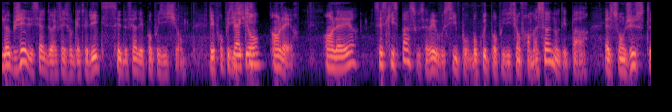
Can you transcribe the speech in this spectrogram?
L'objet des cercles de réflexion catholique, c'est de faire des propositions. Des propositions en l'air. En l'air, c'est ce qui se passe, vous savez, aussi pour beaucoup de propositions franc-maçonnes au départ. Elles sont juste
